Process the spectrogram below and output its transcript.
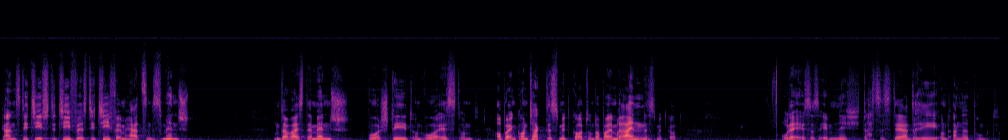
Ganz die tiefste Tiefe ist die Tiefe im Herzen des Menschen. Und da weiß der Mensch, wo er steht und wo er ist und ob er in Kontakt ist mit Gott und ob er im Reinen ist mit Gott. Oder er ist es eben nicht. Das ist der Dreh- und Angelpunkt.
